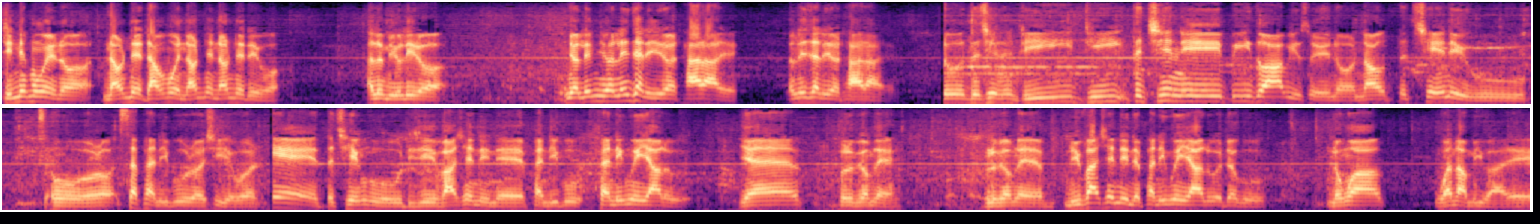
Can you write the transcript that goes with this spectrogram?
ဒီနှစ်မဟုတ်ရင်တော့နောက်နှစ်ဒါမှမဟုတ်နောက်နှစ်နောက်နှစ်တွေပေါ့အဲ့လိုမျိုးလေးတော့ညှော်လင်းညှော်လင်းချက်တွေတော့ထားရတယ်ညှော်လင်းချက်တွေတော့ထားရတယ် လိုတချင်းဒီဒီတချင်းလေးပြီးသွားပြီဆိုရင်တော့နောက်တချင်းတွေကိုဟိုတော့ဆက်ဖန်တီးဖို့တော့ရှိတယ်ပေါ့အဲတချင်းကို DJ version နေနဲ့ဖန်တီးဖို့ဖန်တီးခွင့်ရလို့ရန်ဘယ်လိုပြောမလဲဘယ်လိုပြောမလဲ new version နေနဲ့ဖန်တီးခွင့်ရလို့အတွက်ကိုလုံးဝဝမ်းသာမိပါတယ်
